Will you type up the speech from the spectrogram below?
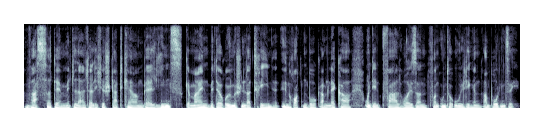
was hat der mittelalterliche Stadtkern Berlins gemein mit der römischen Latrine in Rottenburg am Neckar und den Pfahlhäusern von Unteruldingen am Bodensee?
